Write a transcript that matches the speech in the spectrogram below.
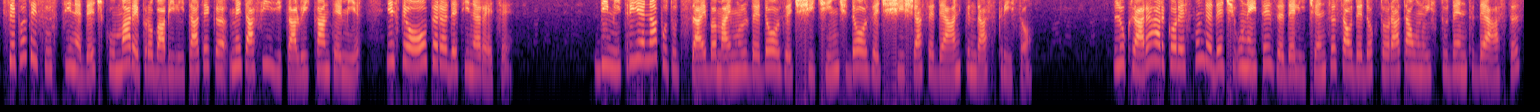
Se poate susține deci cu mare probabilitate că metafizica lui Cantemir este o operă de tinerețe. Dimitrie n-a putut să aibă mai mult de 25-26 de ani când a scris-o. Lucrarea ar corespunde deci unei teze de licență sau de doctorat a unui student de astăzi,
